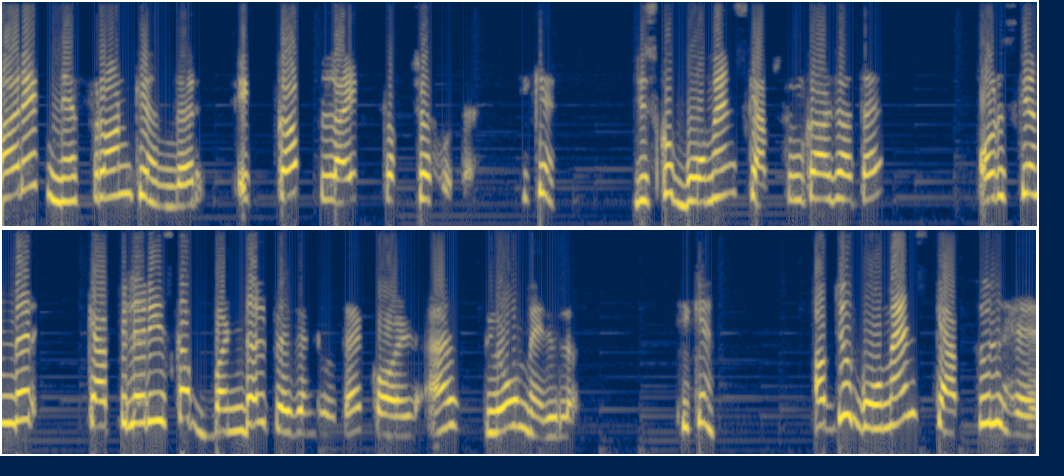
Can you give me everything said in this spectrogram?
हर एक नेफ्रॉन के अंदर एक कप लाइक स्ट्रक्चर होता है, ठीक है? जिसको बोमेंस कैप्सूल कहा जाता है और उसके अंदर कैपिलरीज का बंडल प्रेजेंट होता है कॉल्ड एज ग्लोमेरुलर ठीक है? अब जो बोमेंस कैप्सूल है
